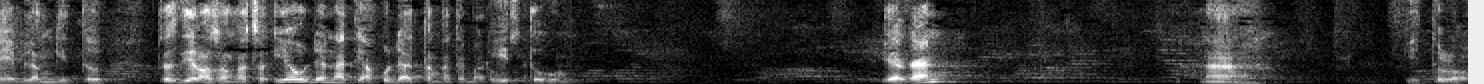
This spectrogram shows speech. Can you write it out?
ayah bilang gitu. Terus dia langsung kasih, "Iya udah nanti aku datang," kata barongsai. Itu. Ya kan? Nah, itu loh.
